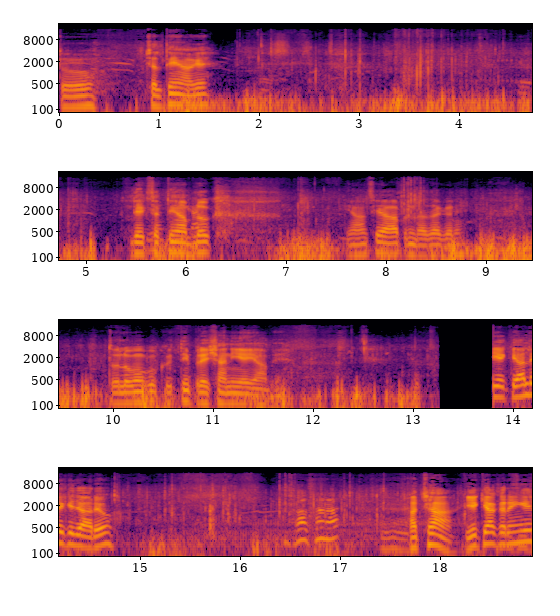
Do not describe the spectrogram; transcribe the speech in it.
तो चलते हैं आगे। देख सकते हैं आप लोग। यहाँ से आप अंदाज़ा करें तो लोगों को कितनी परेशानी है यहाँ पे। ये क्या लेके जा रहे हो? अच्छा ये क्या करेंगे?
